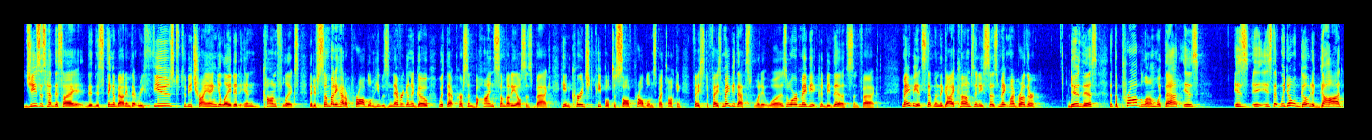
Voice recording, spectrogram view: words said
Jesus had this, uh, this thing about him that refused to be triangulated in conflicts. That if somebody had a problem, he was never going to go with that person behind somebody else's back. He encouraged people to solve problems by talking face to face. Maybe that's what it was, or maybe it could be this, in fact. Maybe it's that when the guy comes and he says, Make my brother do this, that the problem with that is, is, is that we don't go to God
